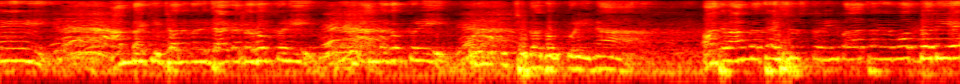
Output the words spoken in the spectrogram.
নেই আমরা কি জনগণের জায়গা দখল করি? দোকান দখল করি? কোনো কিছু দখল করি না। অতএব আমরা চাই সুস্থ নির্বাচনের মধ্য দিয়ে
